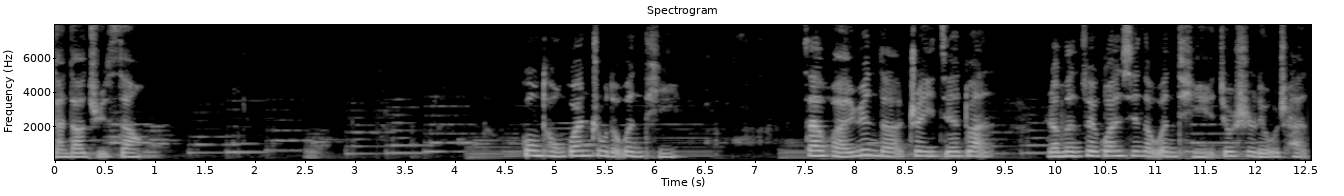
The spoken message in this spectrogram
感到沮丧。共同关注的问题，在怀孕的这一阶段，人们最关心的问题就是流产。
